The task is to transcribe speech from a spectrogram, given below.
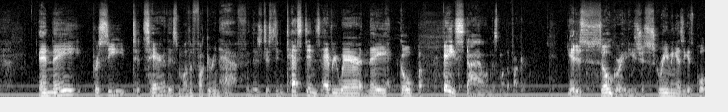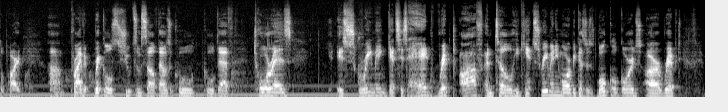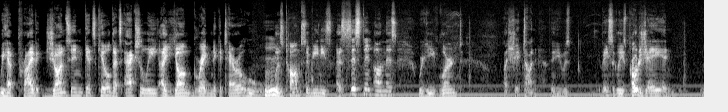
And they proceed to tear this motherfucker in half. And there's just intestines everywhere. And they go buffet style on this motherfucker. It is so great. He's just screaming as he gets pulled apart. Um, Private Rickles shoots himself. That was a cool, cool death. Torres is screaming, gets his head ripped off until he can't scream anymore because his vocal cords are ripped. We have Private Johnson gets killed. That's actually a young Greg Nicotero who hmm. was Tom Savini's assistant on this, where he learned a shit ton. He was basically his protege, and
